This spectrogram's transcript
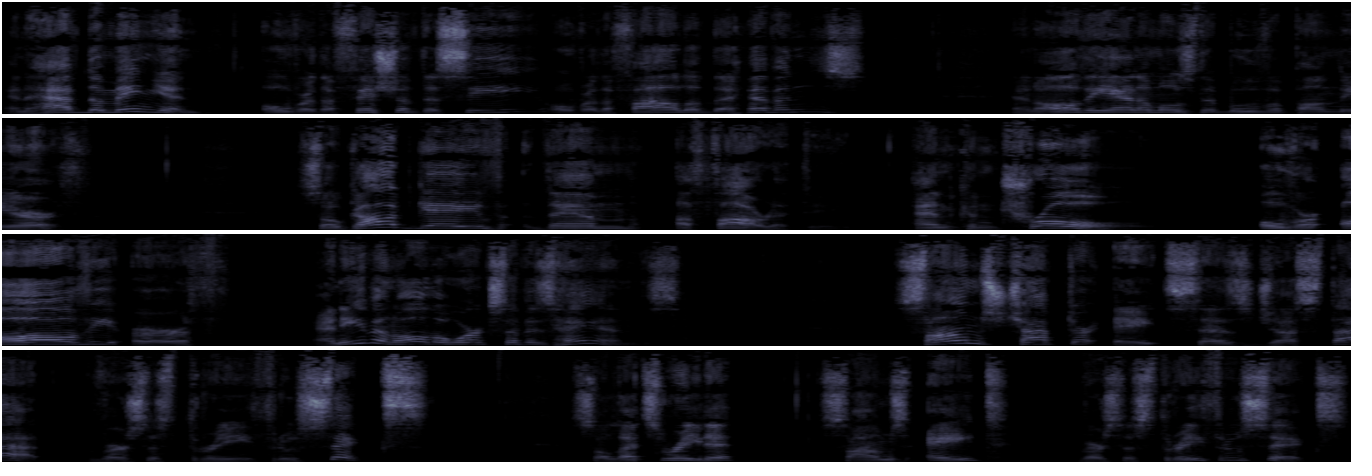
And have dominion over the fish of the sea, over the fowl of the heavens, and all the animals that move upon the earth. So God gave them authority and control over all the earth and even all the works of his hands. Psalms chapter 8 says just that, verses 3 through 6. So let's read it. Psalms 8, verses 3 through 6.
